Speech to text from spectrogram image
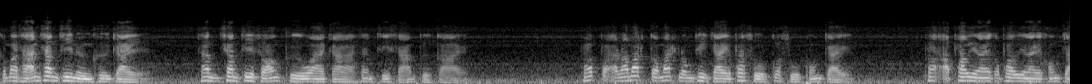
กรรมฐานชั้นที่หนึ่งคือใจชั้นชั้นที่สองคือวาจาชั้นที่สามคือกาย พระปรมัตก็มัดลงที่ใจ พระสูตรก็สูตรของใจ พระอภวินัยก็พระวินัยของใจ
